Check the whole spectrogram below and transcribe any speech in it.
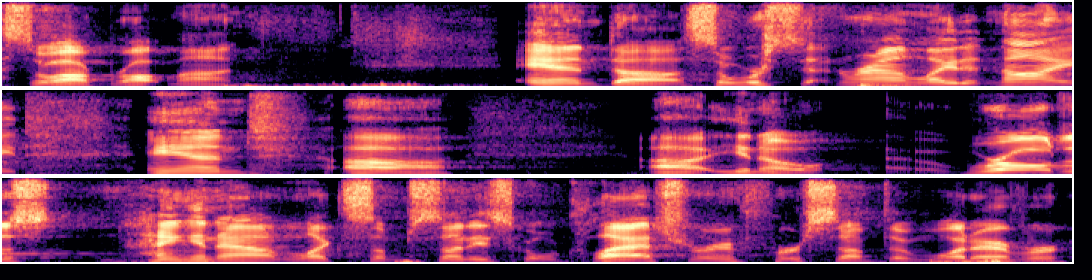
so I brought mine. And uh, so we're sitting around late at night, and, uh, uh you know, we're all just hanging out in like some Sunday school classroom or something, whatever,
